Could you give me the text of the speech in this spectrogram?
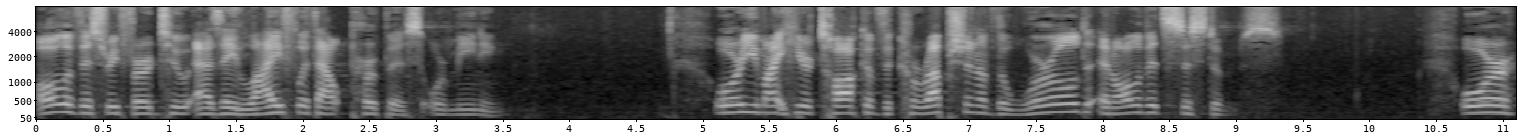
all of this referred to as a life without purpose or meaning. Or you might hear talk of the corruption of the world and all of its systems. Or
